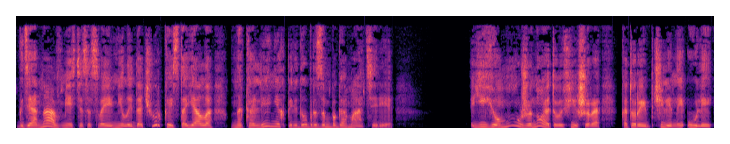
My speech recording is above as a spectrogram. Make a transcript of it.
где она вместе со своей милой дочуркой стояла на коленях перед образом Богоматери. Ее мужа, ну, этого Фишера, который пчелиный улей,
